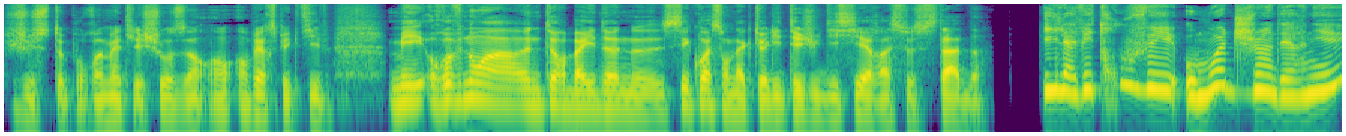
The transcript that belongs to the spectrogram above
juste pour remettre les choses en perspective. Mais revenons à Hunter Biden, c'est quoi son actualité judiciaire à ce stade? Il avait trouvé au mois de juin dernier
